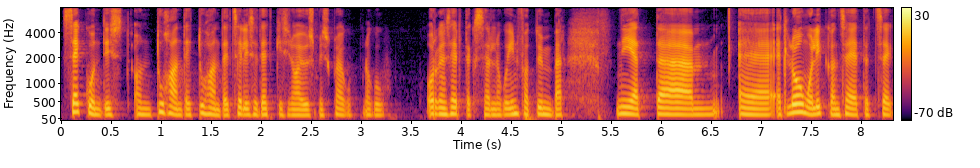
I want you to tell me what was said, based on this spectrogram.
sekundist, on tuhandeid-tuhandeid selliseid hetki sinu ajus, mis praegu nagu organiseeritakse seal nagu infot ümber. nii et, äh, et loomulik on see, et, et see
